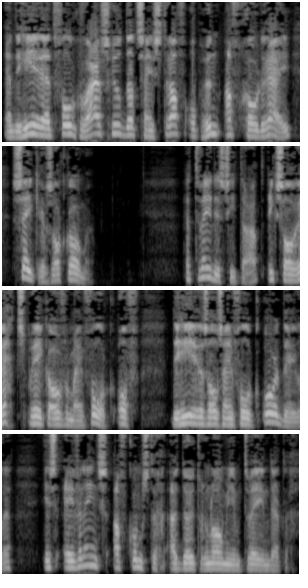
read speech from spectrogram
En de Heere het volk waarschuwt dat zijn straf op hun afgoderij zeker zal komen. Het tweede citaat, ik zal recht spreken over mijn volk, of de Heere zal zijn volk oordelen, is eveneens afkomstig uit Deuteronomium 32.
